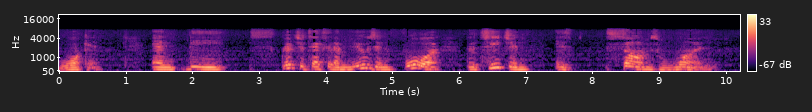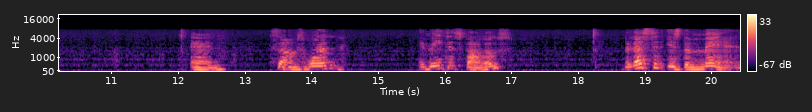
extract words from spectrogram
Walking. And the scripture text that I'm using for the teaching is Psalms 1. And Psalms 1, it reads as follows Blessed is the man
